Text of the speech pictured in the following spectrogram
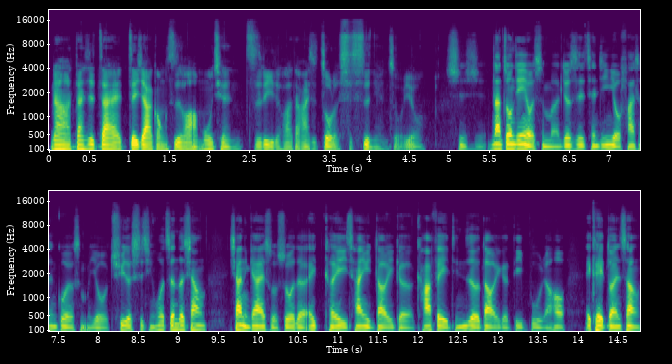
那但是在这家公司的话，目前资历的话，大概是做了十四年左右。是是，那中间有什么？就是曾经有发生过有什么有趣的事情，或真的像像你刚才所说的，哎，可以参与到一个咖啡已经热到一个地步，然后哎可以端上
